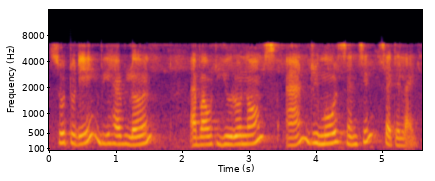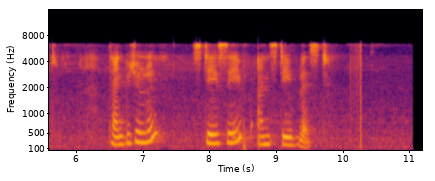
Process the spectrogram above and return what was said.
So today we have learned about euronorms and remote sensing satellite thank you children. Stay safe and stay blessed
